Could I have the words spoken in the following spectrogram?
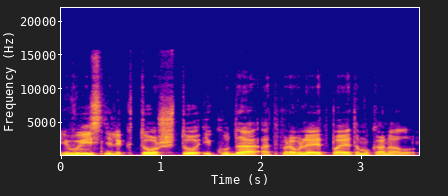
и выяснили, кто, что и куда отправляет по этому каналу.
